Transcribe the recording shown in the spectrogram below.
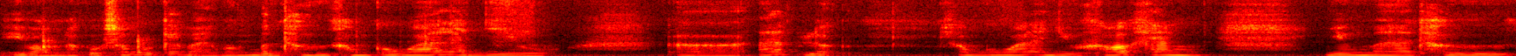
hy vọng là cuộc sống của các bạn vẫn bình thường không có quá là nhiều uh, áp lực không có quá là nhiều khó khăn. Nhưng mà thư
